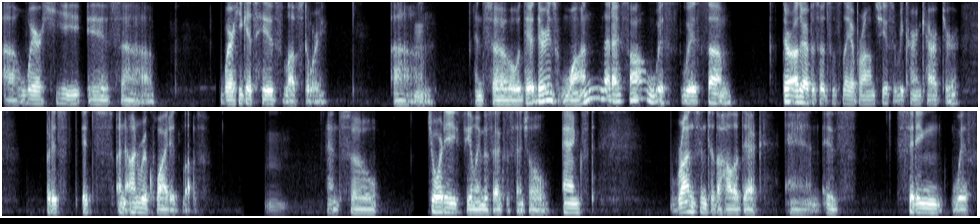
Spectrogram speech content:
uh, where he is uh, where he gets his love story. Um, and so there there is one that I saw with with um, there are other episodes with Leah Brahms. She is a recurring character, but it's it's an unrequited love. Mm. And so Geordi, feeling this existential angst, runs into the holodeck and is sitting with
